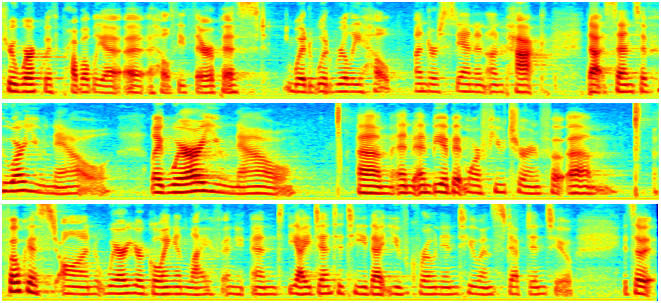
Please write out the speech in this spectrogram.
through work with probably a, a healthy therapist would would really help understand and unpack that sense of who are you now? Like, where are you now? Um, and, and be a bit more future and fo- um, focused on where you're going in life and, and the identity that you've grown into and stepped into. It's a,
